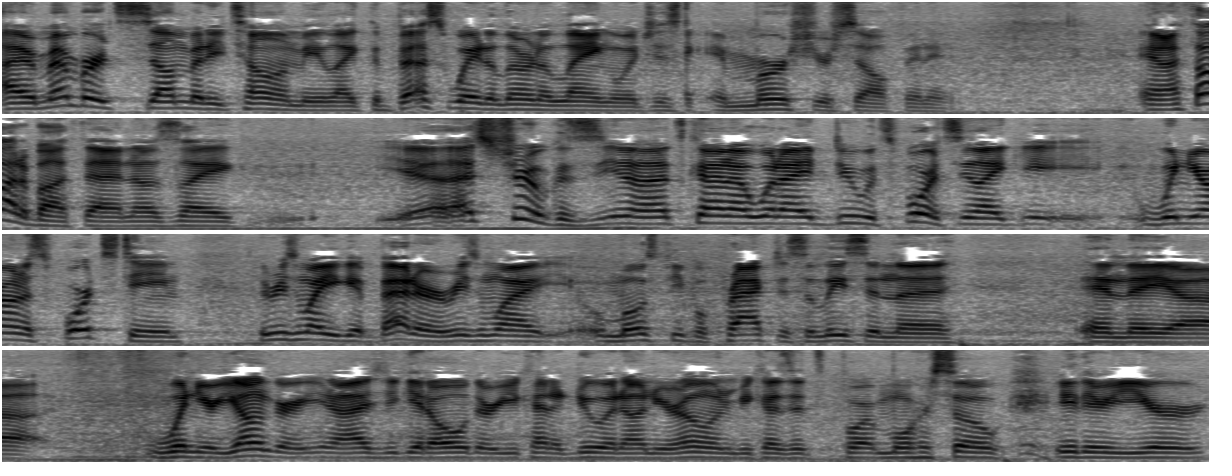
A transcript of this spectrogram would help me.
I remembered somebody telling me like the best way to learn a language is to immerse yourself in it. And I thought about that and I was like, yeah, that's true because you know that's kind of what I do with sports. You know, like when you're on a sports team, the reason why you get better, the reason why most people practice, at least in the in the uh, when you're younger, you know, as you get older, you kind of do it on your own because it's more so either you're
